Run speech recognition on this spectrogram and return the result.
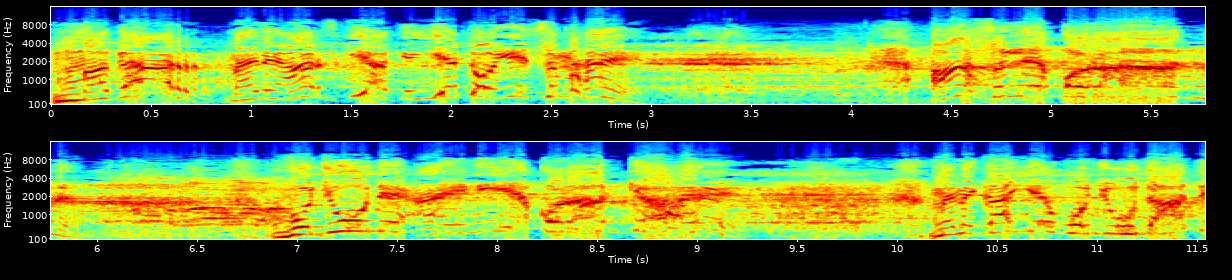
مگر میں نے عرض کیا کہ یہ تو اسم ہے۔ اصل قرآن، وجود عینی قرآن کیا ہے؟ میں نے کہا یہ وجودات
